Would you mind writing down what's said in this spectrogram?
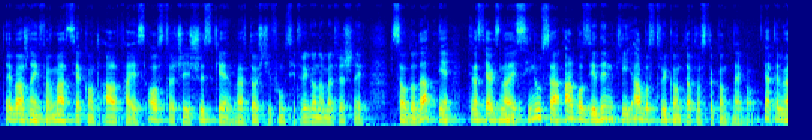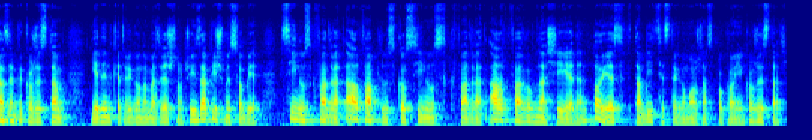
Tutaj ważna informacja, kąt alfa jest ostry, czyli wszystkie wartości funkcji trygonometrycznych są dodatnie. Teraz jak znaleźć sinusa? Albo z jedynki, albo z trójkąta prostokątnego. Ja tym razem wykorzystam jedynkę trygonometryczną, czyli zapiszmy sobie sinus kwadrat alfa plus cosinus kwadrat alfa równa się 1. To jest w tablicy, z tego można spokojnie korzystać.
